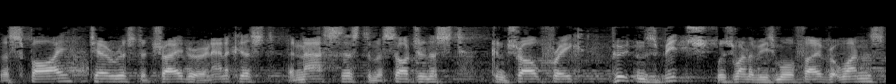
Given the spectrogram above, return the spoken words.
a spy, a terrorist, a traitor, an anarchist, a narcissist, a misogynist, control freak, Putin's bitch was one of his more favourite ones.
